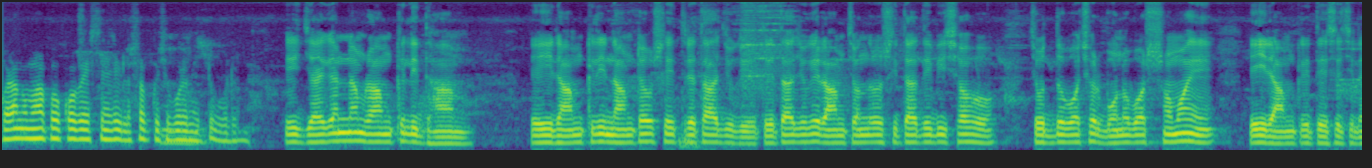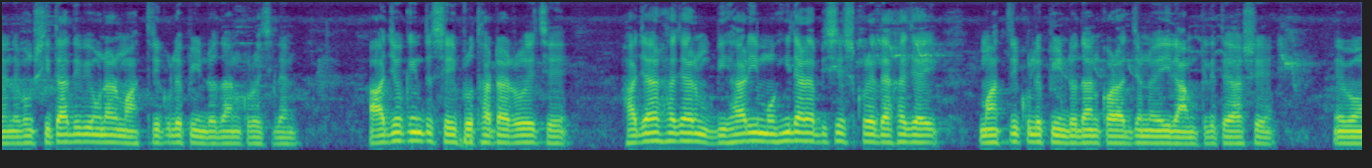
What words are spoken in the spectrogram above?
গৌরাঙ্গ মহাপ্রভু কবে এসেছেন সেগুলো সব কিছু বলুন একটু বলুন। এই জায়গার নাম রামকেলি ধাম। এই রামকেলি নামটাও সেই ত্রেতা যুগে। ত্রেতা যুগে রামচন্দ্র সীতা দেবী সহ চোদ্দ বছর বনবাস সময়ে এই রামকেলিতে এসেছিলেন এবং সীতা দেবী ওনার মাতৃকুলে পিণ্ডদান করেছিলেন। আজও কিন্তু সেই প্রথাটা রয়েছে। হাজার হাজার বিহারি মহিলারা বিশেষ করে দেখা যায় মাতৃকুলে পিণ্ডদান করার জন্য এই রামকৃতে আসে এবং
